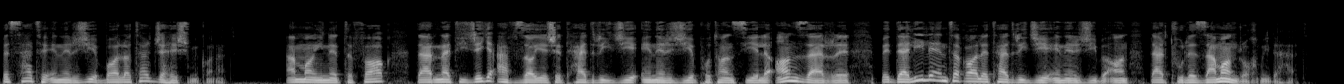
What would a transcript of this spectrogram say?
به سطح انرژی بالاتر جهش می کند. اما این اتفاق در نتیجه افزایش تدریجی انرژی پتانسیل آن ذره به دلیل انتقال تدریجی انرژی به آن در طول زمان رخ می دهد.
